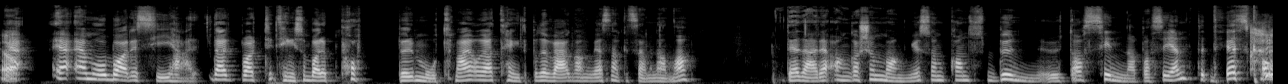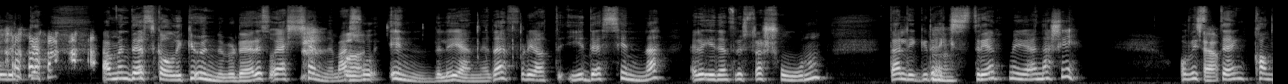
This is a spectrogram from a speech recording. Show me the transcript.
ja. jeg, jeg, jeg, må bare si her, det er bare ting som bare popper kjemper mot meg, og jeg har tenkt på det hver gang vi har snakket sammen, Anna. Det der engasjementet som kan bunne ut av sinna pasient, det skal ikke ja, men det skal ikke undervurderes, og jeg kjenner meg så inderlig igjen i det. fordi at i det sinnet, eller i den frustrasjonen, der ligger det mm. ekstremt mye energi. Og hvis ja. den kan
